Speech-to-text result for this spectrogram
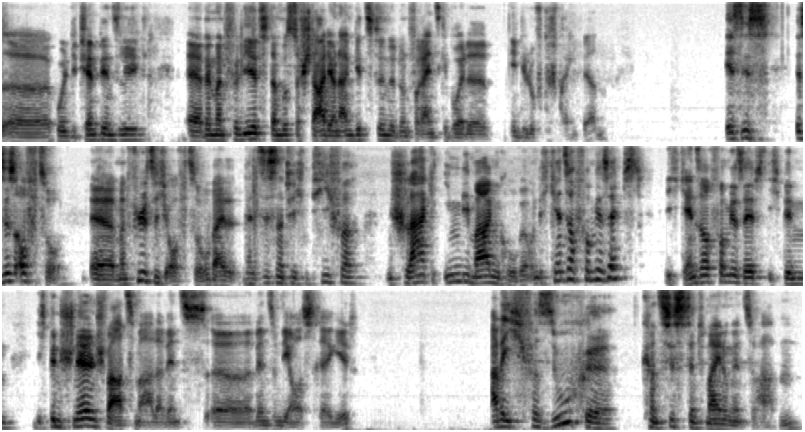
äh, holen die Champions League. Äh, wenn man verliert, dann muss das Stadion angezündet und Vereinsgebäude in die Luft gesprengt werden. Es ist, es ist oft so. Äh, man fühlt sich oft so, weil, weil es ist natürlich ein tiefer, ein Schlag in die Magengrube. Und ich kenne es auch von mir selbst. Ich kenne es auch von mir selbst. Ich bin, ich bin schnell ein Schwarzmaler, wenn es äh, um die Austria geht. Aber ich versuche, consistent Meinungen zu haben.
